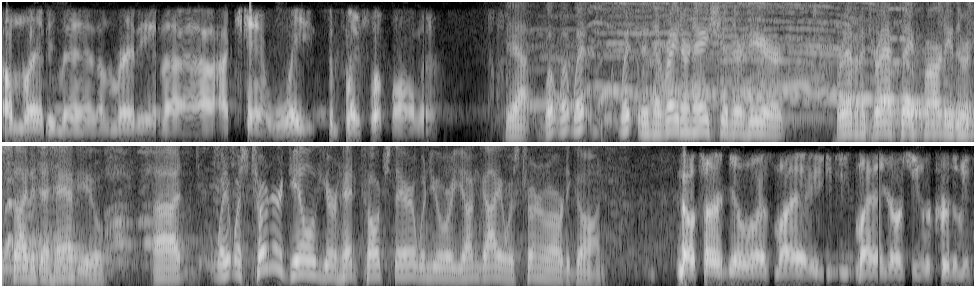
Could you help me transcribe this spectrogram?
I'm ready, man. I'm ready, and I I can't wait to play football, man. Yeah, what, what, what, what, in the Raider Nation, they're here. We're having a draft day party, and they're excited to have you. Uh, was Turner Gill your head coach there when you were a young guy, or was Turner already gone? No, Turner Gill was my he, my head coach. He recruited me.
